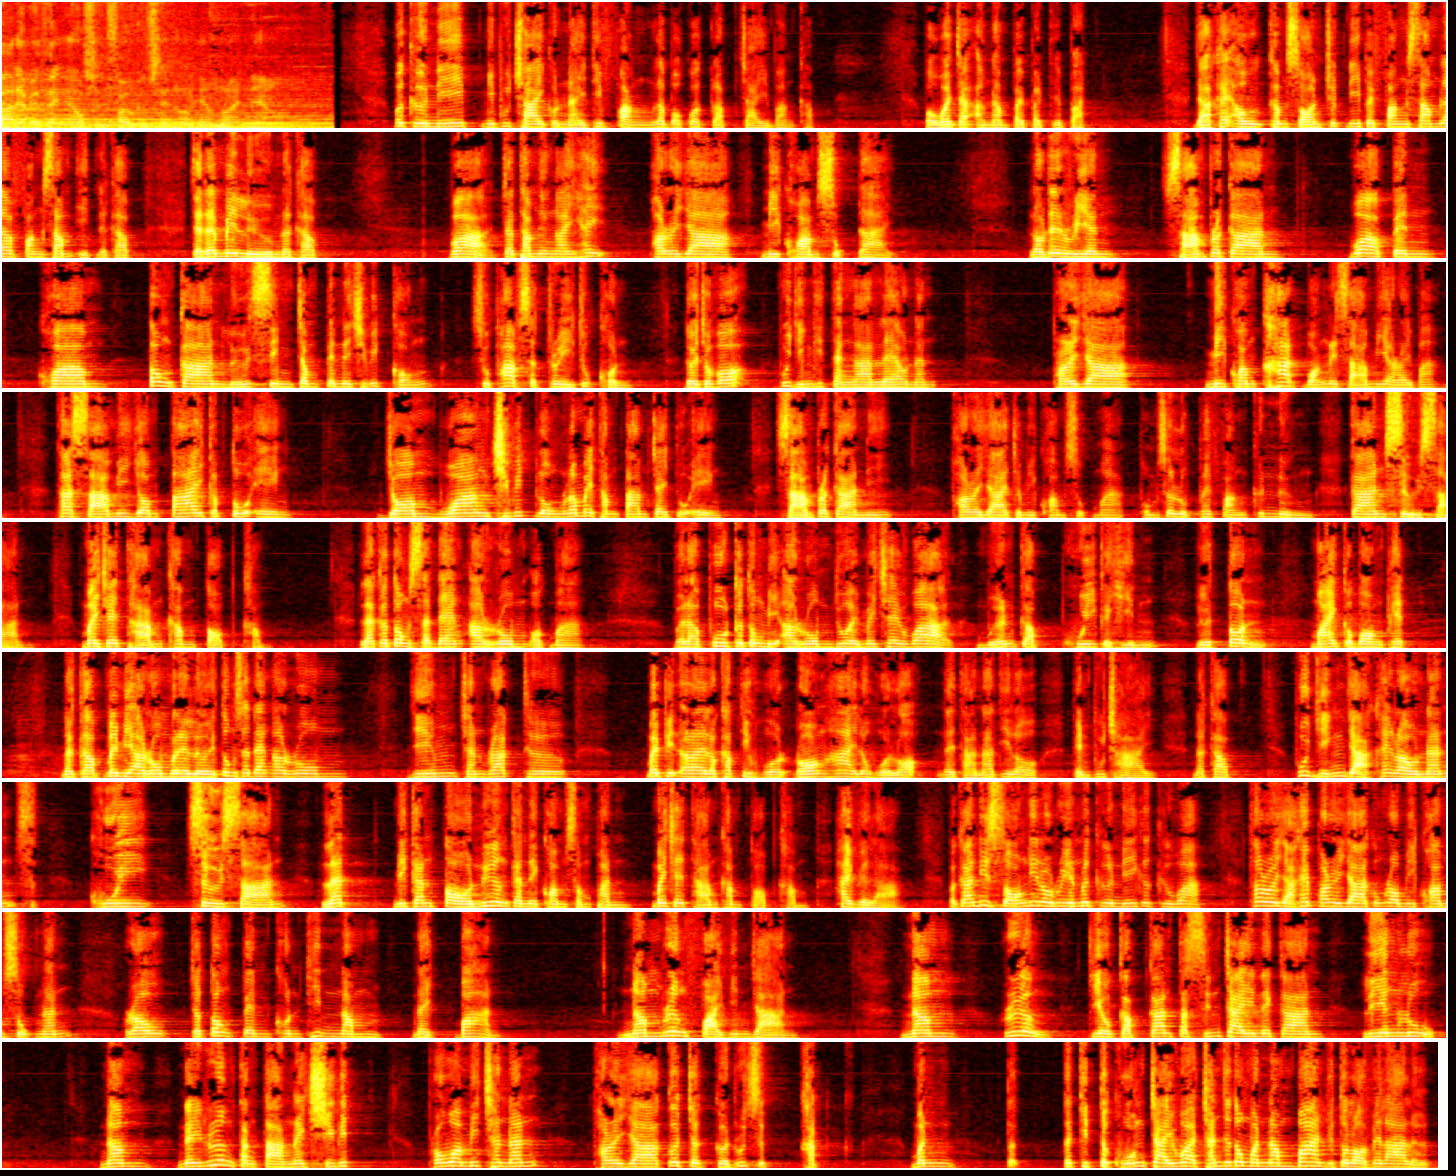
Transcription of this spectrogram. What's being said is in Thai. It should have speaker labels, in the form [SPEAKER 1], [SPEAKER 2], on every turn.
[SPEAKER 1] about everything else and focus in on Him right now.
[SPEAKER 2] เมื่อคืนนี้มีผู้ชายคนไหนที่ฟังแล้วบอกว่ากลับใจบ้างครับ บอกว่าจะเอานำไปปฏิบัติ อยากให้เอาคำสอนชุดนี้ไปฟังซ้ำแล้วฟังซ้ำอีกนะครับ จะได้ไม่ลืมนะครับ ว่าจะทำยังไงให้ภรรยามีความสุขได้ เราได้เรียนสามประการว่าเป็นความต้องการหรือสิ่งจำเป็นในชีวิตของสุภาพสตรีทุกคน โดยเฉพาะผู้หญิงที่แต่งงานแล้วนั้น ภรรยามีความคาดหวังในสามีอะไรบ้าง ถ้าสามียอมตายกับตัวเอง ยอมวางชีวิตลงแล้วไม่ทำตามใจตัวเอง สามประการนี้ ภรรยาจะมีความสุขมาก ผมสรุปให้ฟังขึ้นหนึ่ง การสื่อสารไม่ใช่ถามคำตอบคำและก็ต้องแสดงอารมณ์ออกมา เวลาพูดก็ต้องมีอารมณ์ด้วย ไม่ใช่ว่าเหมือนกับคุยกับหิน หรือต้น ไม้กระบองเพชรนะครับ ไม่มีอารมณ์อะไรเลย ต้องแสดงอารมณ์ ยิ้มฉันรักเธอ ไม่ผิดอะไรหรอกครับที่หัวร้องไห้แล้วหัวเราะในฐานะที่เราเป็นผู้ชายนะครับ ผู้หญิงอยากให้เรานั้นคุยสื่อสารและมีการต่อเนื่องกันในความสัมพันธ์ ไม่ใช่ถามคำตอบคำให้เวลา ประการที่สองที่เราเรียนเมื่อคืนนี้ก็คือว่า ถ้าเราอยากให้ภรรยาของเรามีความสุขนั้น เราจะต้องเป็นคนที่นำในบ้าน นำเรื่องฝ่ายวิญญาณนำเรื่องเกี่ยวกับการตัดสินใจในการเลี้ยงลูกนำในเรื่องต่างๆในชีวิต เพราะว่ามิฉะนั้นภรรยาก็จะเกิดรู้สึกขัดมันตะตะกิดตะขวงใจว่าฉันจะต้องมานำบ้านอยู่ตลอดเวลาเลย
